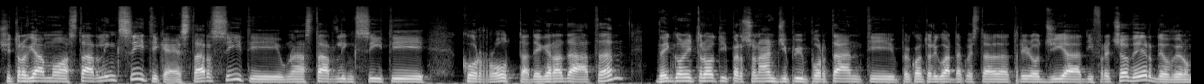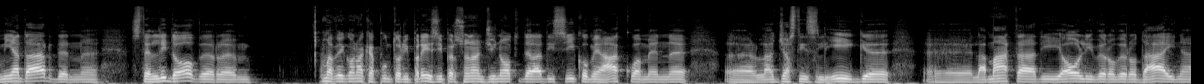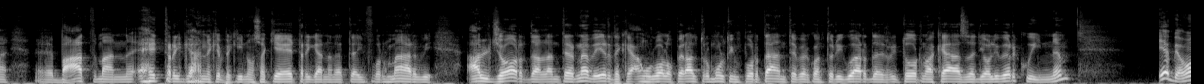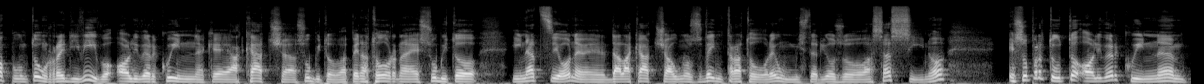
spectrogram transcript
ci troviamo a Starling City, che è Star City, una Starling City corrotta, degradata. Vengono introdotti i personaggi più importanti per quanto riguarda questa trilogia di Freccia Verde, ovvero Mia Darden, Stanley Dover, ma vengono anche appunto ripresi personaggi noti della DC come Aquaman, eh, la Justice League, eh, l'amata di Oliver, ovvero Dinah, eh, Batman, Etrigan, che per chi non sa chi è Etrigan andate a informarvi, Al Jordan, Lanterna Verde, che ha un ruolo peraltro molto importante per quanto riguarda il ritorno a casa di Oliver Queen. E abbiamo appunto un redivivo, Oliver Queen, che a caccia subito, appena torna, è subito in azione, dà la caccia a uno sventratore, un misterioso assassino, e soprattutto Oliver Queen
